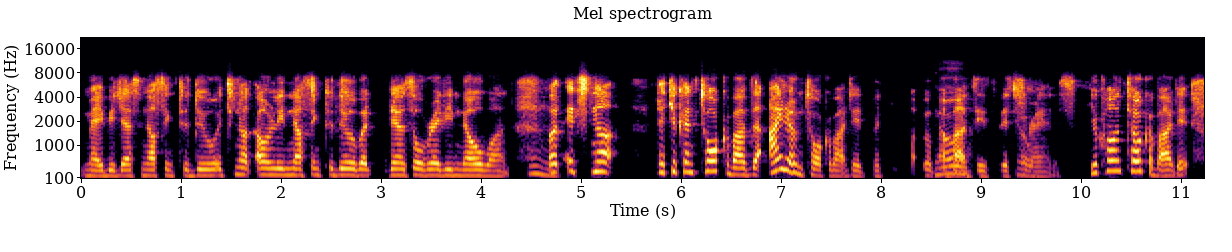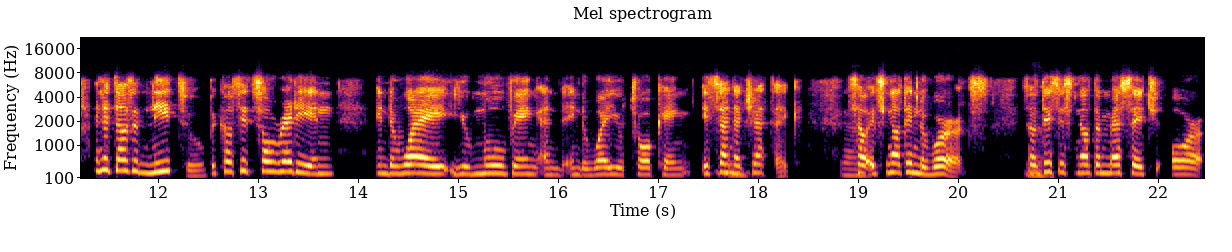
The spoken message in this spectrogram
maybe there's nothing to do. It's not only nothing to do, but there's already no one. Mm. But it's not that you can talk about that. I don't talk about it but no, about it with no. friends. You can't talk about it, and it doesn't need to because it's already in in the way you're moving and in the way you're talking. It's mm. energetic, yeah. so it's not in the words. So no. this is not a message or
